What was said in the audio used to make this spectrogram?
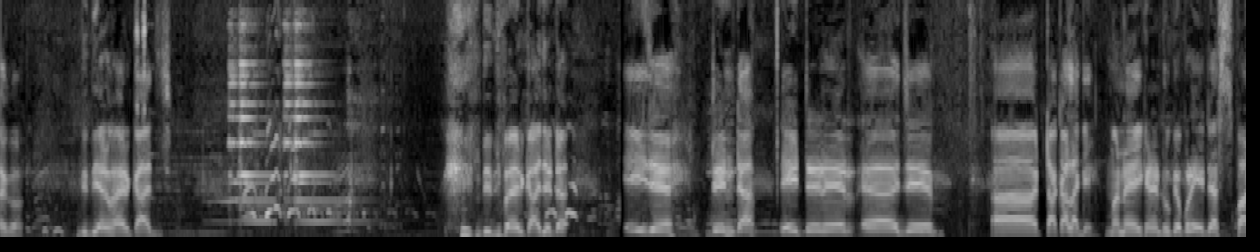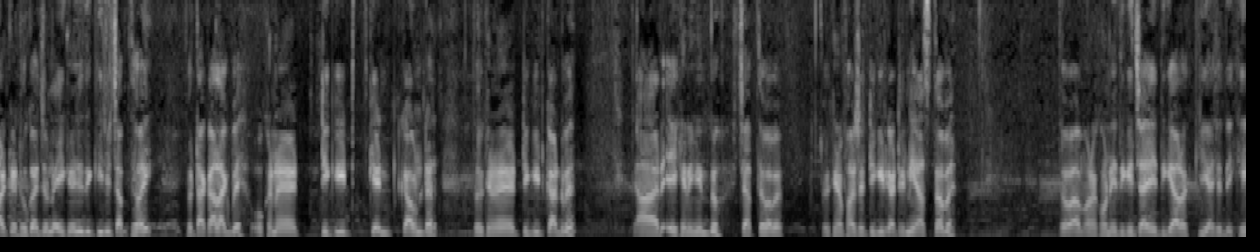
দেখো। দিদি আর ভাইয়ের কাজ। দিদি ভাইয়ের কাজ এটা। এই যে ট্রেনটা, এই ট্রেনের যে টাকা লাগে। মানে এখানে ঢুকে পড়ে এটা পার্কে ঢোকার জন্য এখানে যদি কিছু চাপতে হয়, তো টাকা লাগবে। ওখানে টিকিট কাউন্টার তো এখানে টিকিট কাটবে। আর এখানে কিন্তু চাপতে হবে। তো এখানে ফার্স্টে টিকিট কাটিয়ে নিয়ে আসতে হবে। তো আমরা এখন এদিকে যাই, এদিকে আরও কী আছে দেখি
